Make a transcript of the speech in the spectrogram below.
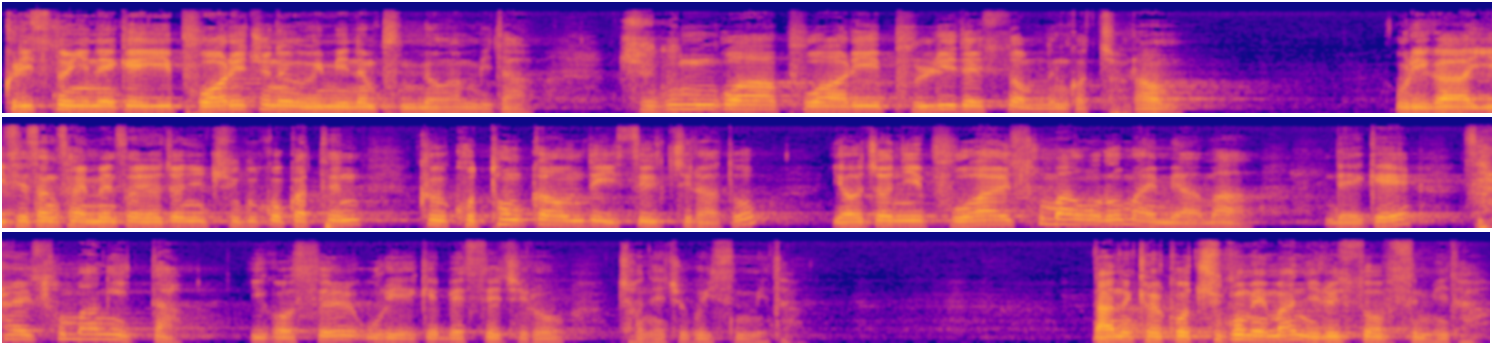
그리스도인에게 이 부활이 주는 의미는 분명합니다. 죽음과 부활이 분리될 수 없는 것처럼 우리가 이 세상 살면서 여전히 죽을 것 같은 그 고통 가운데 있을지라도 여전히 부활 소망으로 말미암아 내게 살 소망이 있다. 이것을 우리에게 메시지로 전해주고 있습니다. 나는 결코 죽음에만 이를 수 없습니다.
